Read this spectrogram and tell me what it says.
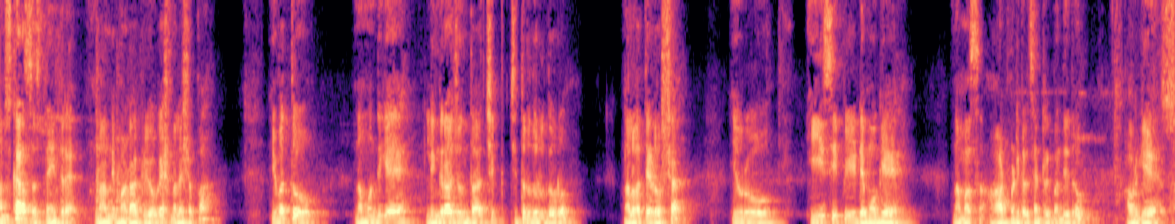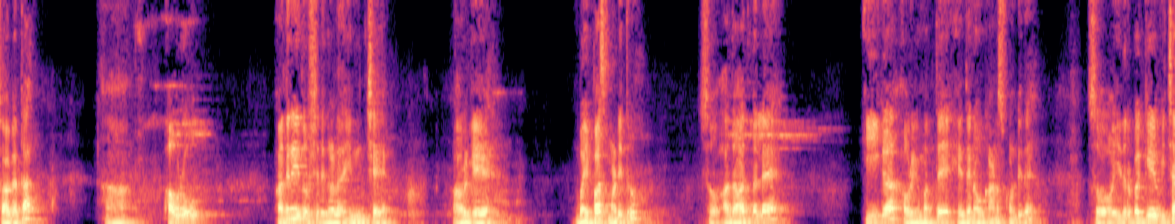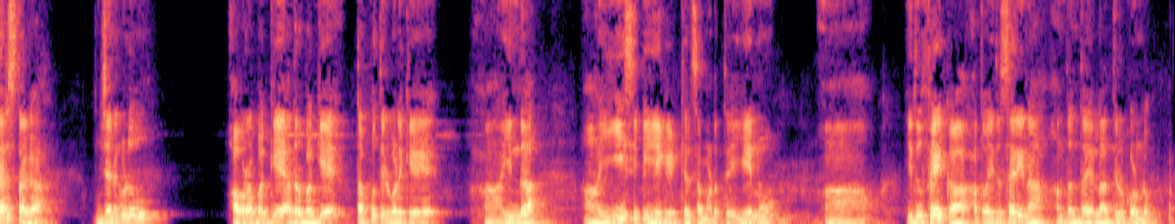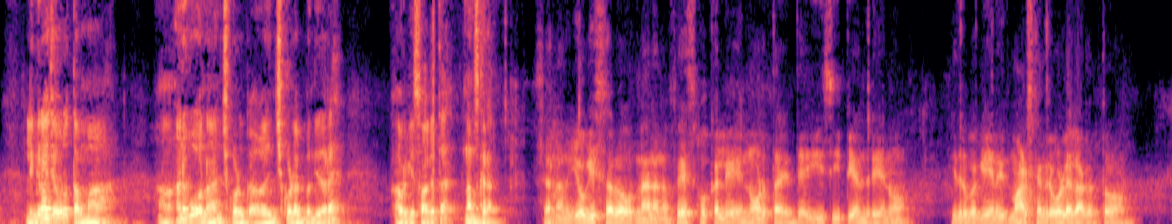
ನಮಸ್ಕಾರ ಸ್ನೇಹಿತರೆ ನಾನು ನಿಮ್ಮ ಡಾಕ್ಟರ್ ಯೋಗೇಶ್ ಮಲೇಶಪ್ಪ ಇವತ್ತು ನಮ್ಮೊಂದಿಗೆ ಲಿಂಗರಾಜು ಅಂತ ಚಿಕ್ ಚಿತ್ರದುರ್ಗದವರು, ನಲವತ್ತೇಳು ವರ್ಷ. ಇವರು ಇ ಸಿ ಪಿ ಡೆಮೋಗೆ ನಮ್ಮ ಸ ಹಾರ್ಟ್ ಮೆಡಿಕಲ್ ಸೆಂಟ್ರಿಗೆ ಬಂದಿದ್ದರು ಅವ್ರಿಗೆ ಸ್ವಾಗತ. ಅವರು ಹದಿನೈದು ವರ್ಷಗಳ ಹಿಂಚೆ ಅವ್ರಿಗೆ ಬೈಪಾಸ್ ಮಾಡಿದರು. ಸೊ ಅದಾದಮೇಲೆ ಈಗ ಅವರಿಗೆ ಮತ್ತೆ ಎದೆ ನೋವು ಕಾಣಿಸ್ಕೊಂಡಿದೆ. ಸೊ ಇದ್ರ ಬಗ್ಗೆ ವಿಚಾರಿಸಿದಾಗ ಜನಗಳು ಅವರ ಬಗ್ಗೆ, ಅದರ ಬಗ್ಗೆ ತಪ್ಪು ತಿಳುವಳಿಕೆ ಇಂದ ಇ ಸಿ ಪಿ ಹೇಗೆ ಕೆಲಸ ಮಾಡುತ್ತೆ, ಏನು ಇದು ಫೇಕಾ ಅಥವಾ ಇದು ಸರಿನಾ ಅಂತಂತ ಎಲ್ಲ ತಿಳ್ಕೊಂಡು ಲಿಂಗರಾಜ್ ಅವರು ತಮ್ಮ ಅನುಭವವನ್ನು ಅನುಭವನ ಹಂಚ್ಕೊಳ್ ಹಂಚ್ಕೊಳ್ಳೋಕೆ ಬಂದಿದ್ದಾರೆ. ಅವ್ರಿಗೆ ಸ್ವಾಗತ. ನಮಸ್ಕಾರ. ಸರ್, ನಾನು ಯೋಗೀಶ್ ಸರ್ ಅವ್ರನ್ನ ನಾನು ಫೇಸ್ಬುಕ್ಕಲ್ಲಿ ನೋಡ್ತಾ ಇದ್ದೆ. ಇ ಸಿ ಪಿ ಅಂದರೆ ಏನು? ಇದ್ರ ಬಗ್ಗೆ ಏನು ಇದು ಮಾಡಿಸ್ಕೊಂಡ್ರೆ ಒಳ್ಳೇದಾಗುತ್ತೋ?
